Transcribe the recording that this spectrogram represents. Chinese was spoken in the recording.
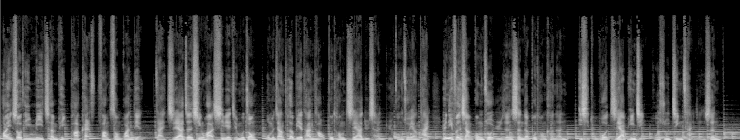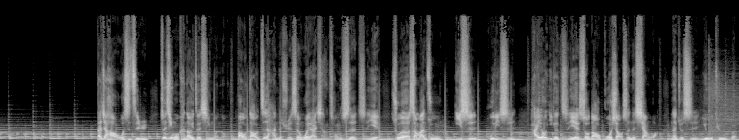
欢迎收听《迷成品 Podcast》放送观点，在职涯真心话系列节目中，我们将特别探讨不同职涯旅程与工作样态，与你分享工作与人生的不同可能，一起突破职涯瓶颈，活出精彩人生。大家好，我是子瑜。最近我看到一则新闻哦，报道日韩的学生未来想从事的职业，除了上班族、医师、护理师，还有一个职业受到国小生的向往，那就是 YouTuber。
